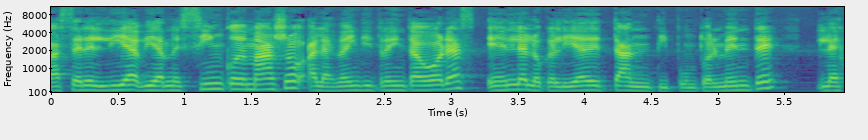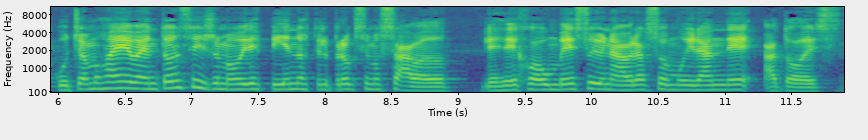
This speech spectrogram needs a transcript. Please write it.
va a ser el día viernes 5 de mayo a las 20 y 30 horas en la localidad de Tanti, puntualmente. La escuchamos a Eva entonces y yo me voy despidiendo hasta el próximo sábado. Les dejo un beso y un abrazo muy grande a todos.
